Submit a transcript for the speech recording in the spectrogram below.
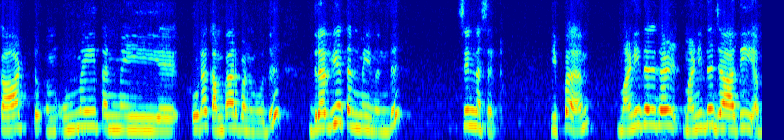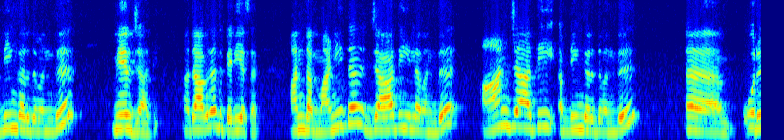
காட்டு உண்மை தன்மையை கூட கம்பேர் பண்ணும்போது திரவியத்தன்மை வந்து சின்ன செட் இப்ப மனிதர்கள் மனித ஜாதி அப்படிங்கிறது வந்து மேல் ஜாதி. அதாவது அது பெரிய செட் அந்த மனித ஜாதியில வந்து ஆண் ஜாதி அப்படிங்கிறது வந்து ஆஹ், ஒரு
